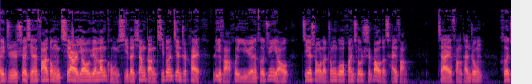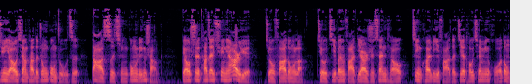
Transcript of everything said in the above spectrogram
被指涉嫌发动“七二幺”元朗恐袭的香港极端建制派立法会议员何君尧接受了中国环球时报的采访。在访谈中，何君尧向他的中共主子大肆请功领赏，表示他在去年二月就发动了就《基本法》第二十三条尽快立法的街头签名活动，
